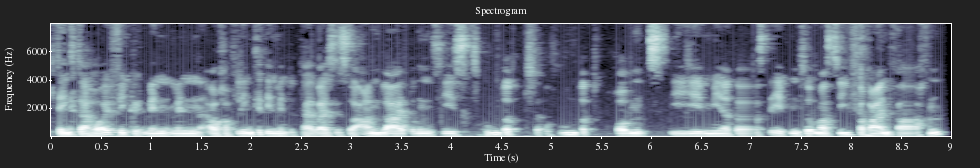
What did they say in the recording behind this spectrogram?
Ich denke da häufig, wenn, wenn auch auf LinkedIn, wenn du teilweise so Anleitungen siehst, 100, 100 Prompts, die mir das Leben so massiv vereinfachen,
